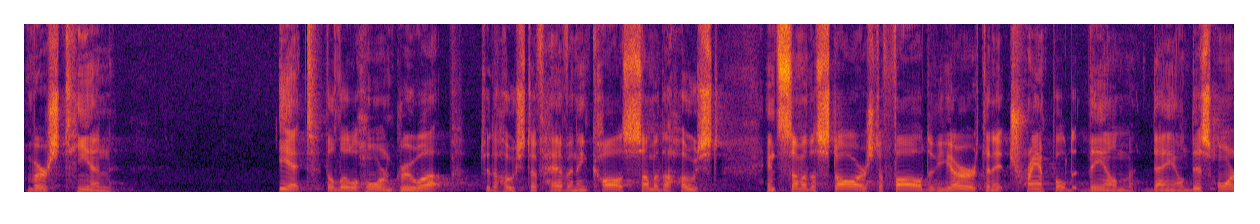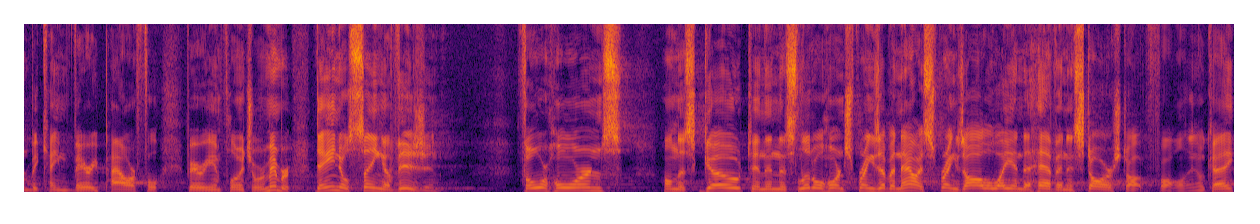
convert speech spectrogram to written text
Verse 10 It, the little horn, grew up to the host of heaven and caused some of the host and some of the stars to fall to the earth, and it trampled them down. This horn became very powerful, very influential. Remember, Daniel's seeing a vision four horns on this goat, and then this little horn springs up, and now it springs all the way into heaven, and stars start falling, okay?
